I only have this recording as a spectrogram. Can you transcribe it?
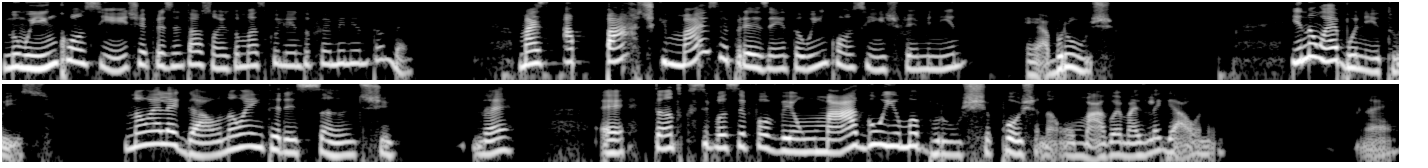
No inconsciente, representações do masculino e do feminino também. Mas a parte que mais representa o inconsciente feminino é a bruxa. E não é bonito isso. Não é legal, não é interessante, né? É, tanto que se você for ver um mago e uma bruxa, poxa, não, o mago é mais legal, né? É.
